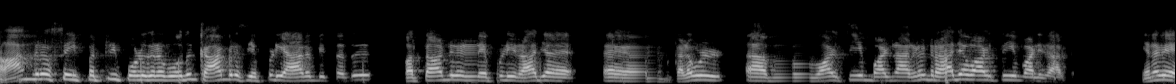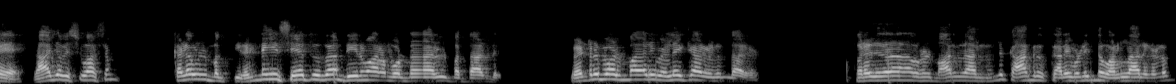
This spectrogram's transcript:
காங்கிரஸை பற்றி போடுகிற போது காங்கிரஸ் எப்படி ஆரம்பித்தது? பத்தாண்டுகள் எப்படி ராஜ கடவுள் வாழ்த்தையும் பாடினார்கள் ராஜ வாழ்த்தையும் பாடினார்கள் எனவே ராஜ விசுவாசம் கடவுள் பக்தி ரெண்டையும் சேர்த்துதான் தீர்மானம் போட்டார்கள் பத்தாண்டு. வென்றபால் மாதிரி வெள்ளைக்காரர் இருந்தார்கள். பிறகுதான் அவர்கள் மாறினார்கள் என்று காங்கிரஸ் கரைவடைந்த வரலாறுகளும்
